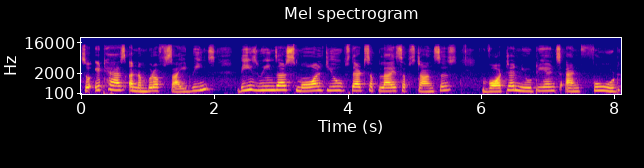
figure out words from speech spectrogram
So it has a number of side veins. These veins are small tubes that supply substances, water, nutrients and food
